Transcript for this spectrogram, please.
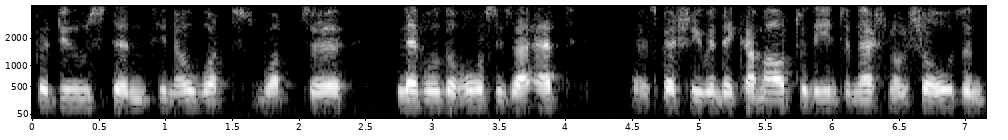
produced and you know what what uh, level the horses are at, especially when they come out to the international shows, and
